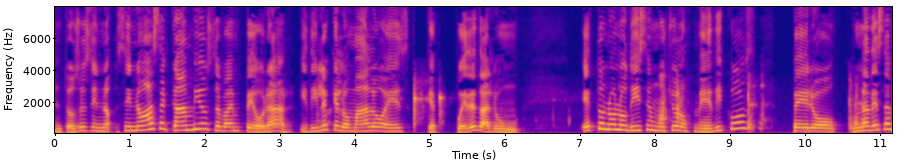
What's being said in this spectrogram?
Entonces, si no, si no hace cambios, se va a empeorar. Y dile que lo malo es que puede darle un esto no lo dicen mucho los médicos, pero una de esas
